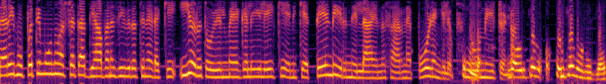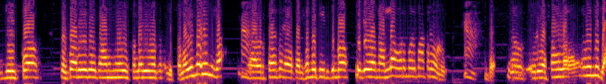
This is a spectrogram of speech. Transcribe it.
സാർ ഈ മുപ്പത്തിമൂന്ന് വർഷത്തെ അധ്യാപന ജീവിതത്തിനിടയ്ക്ക് ഈ ഒരു തൊഴിൽ മേഖലയിലേക്ക് എനിക്ക് എത്തേണ്ടിയിരുന്നില്ല എന്ന് സാറിന് എപ്പോഴെങ്കിലും. തോന്നിയിട്ടുണ്ട്? ഒരിക്കലും തോന്നിയിട്ടില്ല. ചെയ്ത് കാണുന്നത് നല്ല ഓർമ്മകൾ മാത്രമേ ഉള്ളൂ. ഒരു വിഷമങ്ങളൊന്നുമില്ല.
